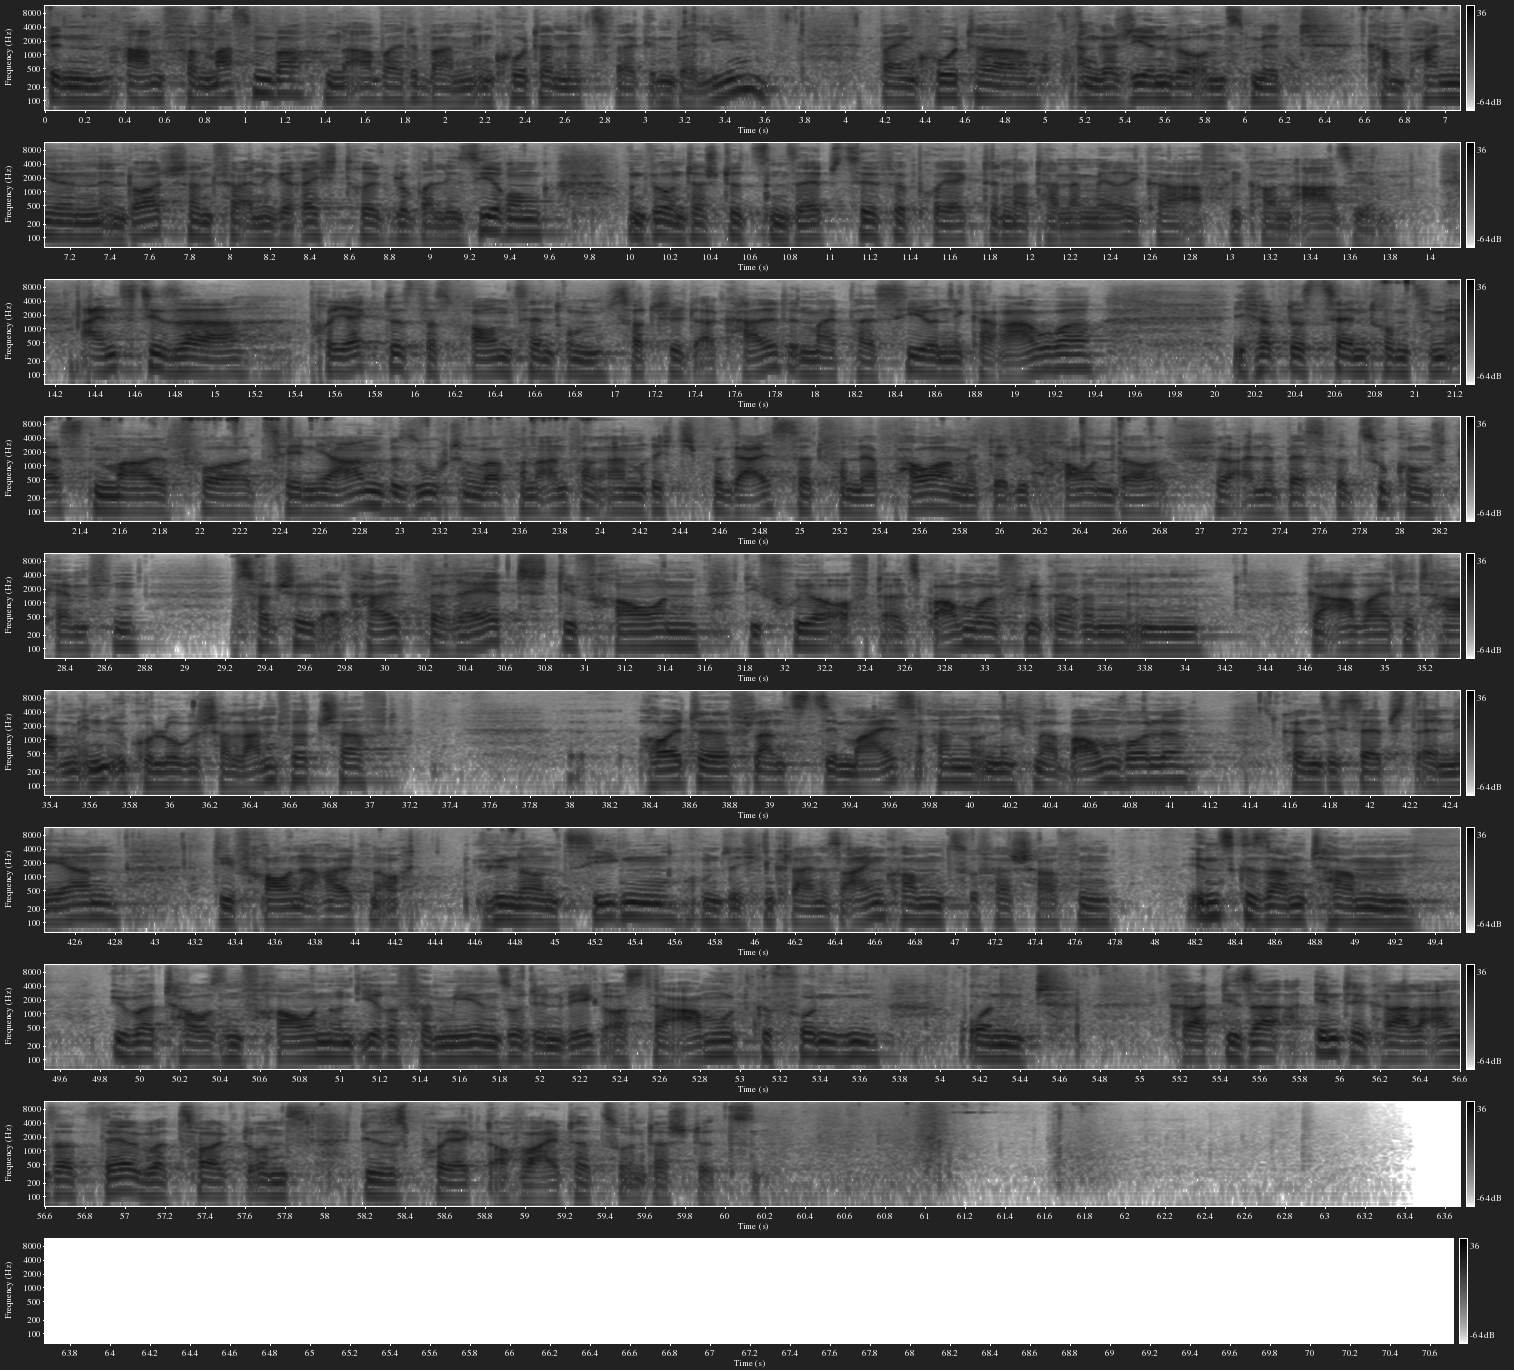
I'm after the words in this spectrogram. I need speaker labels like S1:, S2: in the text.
S1: bin Arndt von Massenbach und arbeite beim Encota-Netzwerk in Berlin. Bei Encota engagieren wir uns mit Kampagnen in Deutschland für eine gerechtere Globalisierung und wir unterstützen Selbsthilfeprojekte in Lateinamerika, Afrika und Asien. Eins dieser Projekte ist das Frauenzentrum Xochitl Akalt in Maypaicio in Nicaragua. Ich habe das Zentrum zum ersten Mal vor zehn Jahren besucht und war von Anfang an richtig begeistert von der Power, mit der die Frauen dort für eine bessere Zukunft kämpfen. Xochitl Akalt berät die Frauen, die früher oft als Baumwollpflückerinnen gearbeitet haben, in ökologischer Landwirtschaft. Heute pflanzt sie Mais an und nicht mehr Baumwolle, können sich selbst ernähren. Die Frauen erhalten auch Hühner und Ziegen, um sich ein kleines Einkommen zu verschaffen. Insgesamt haben über 1000 Frauen und ihre Familien so den Weg aus der Armut gefunden und gerade dieser integrale Ansatz, der überzeugt uns, dieses Projekt auch weiter zu unterstützen.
